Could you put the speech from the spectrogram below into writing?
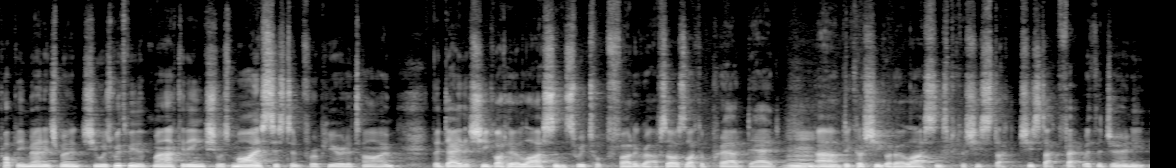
property management. She was with me with marketing. She was my assistant for a period of time. The day that she got her license, we took photographs. I was like a proud dad um, because she got her license because she stuck she stuck fat with the journey.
